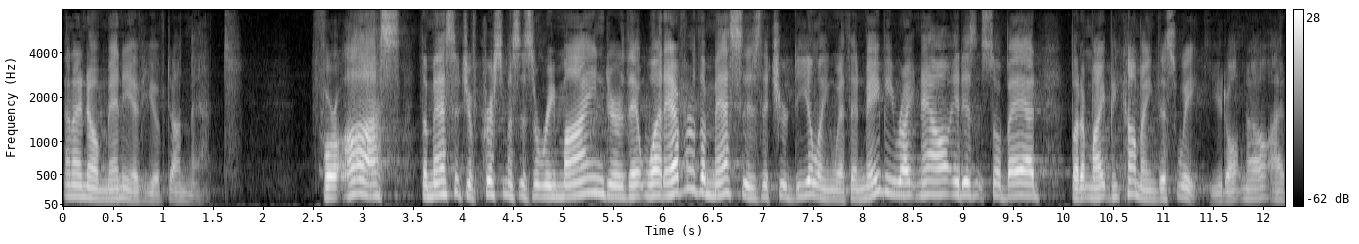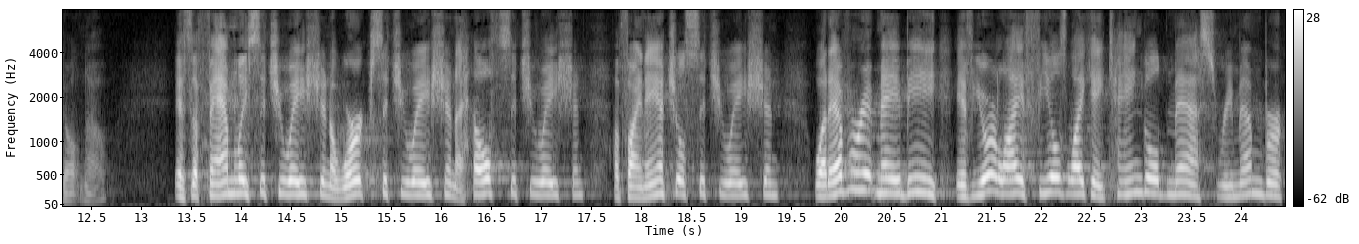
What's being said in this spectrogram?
And I know many of you have done that. For us, the message of Christmas is a reminder that whatever the mess is that you're dealing with, and maybe right now it isn't so bad, but it might be coming this week. You don't know, I don't know. It's a family situation, a work situation, a health situation, a financial situation, whatever it may be, if your life feels like a tangled mess, remember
